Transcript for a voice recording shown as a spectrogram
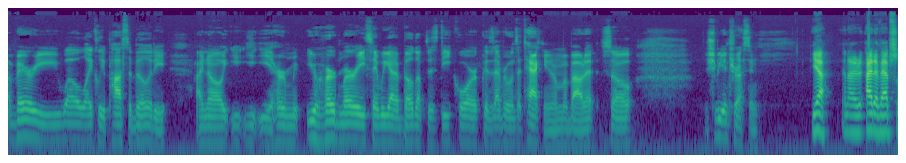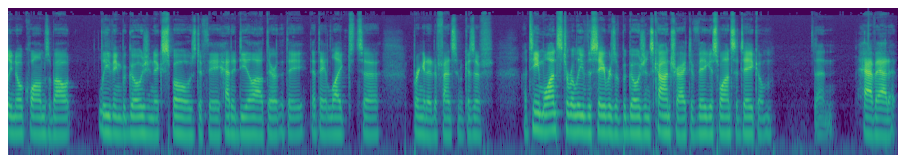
a very well likely possibility. I know you, you, you heard you heard Murray say we got to build up this decor because everyone's attacking him about it. So it should be interesting. Yeah, and I'd, I'd have absolutely no qualms about leaving Bogosian exposed if they had a deal out there that they that they liked to bring in a defenseman. Because if a team wants to relieve the Sabres of Bogosian's contract, if Vegas wants to take him, then have at it.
